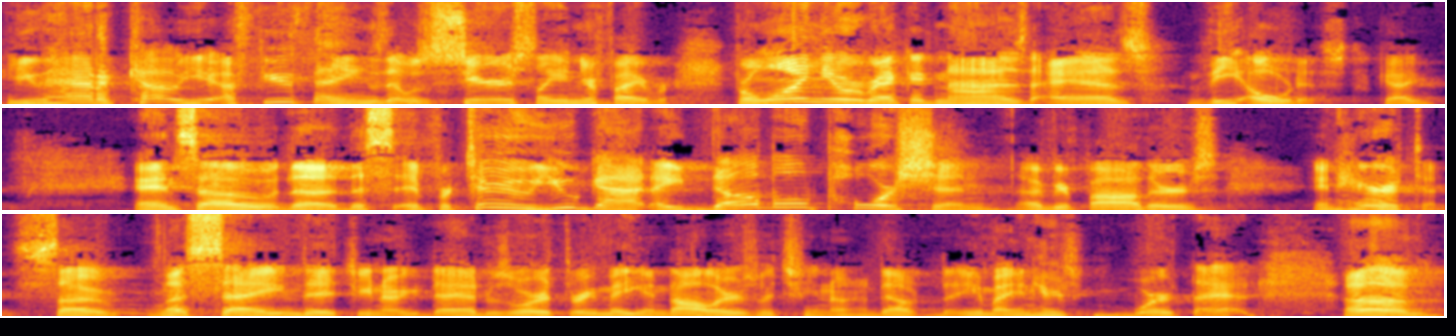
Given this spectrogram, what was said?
you had a, a few things that was seriously in your favor. For one, you were recognized as the oldest, okay? And so the, the, for two, you got a double portion of your father's inheritance. So let's say that, you know, your dad was worth $3 million, which, you know, I doubt anybody in here's worth that. Um,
